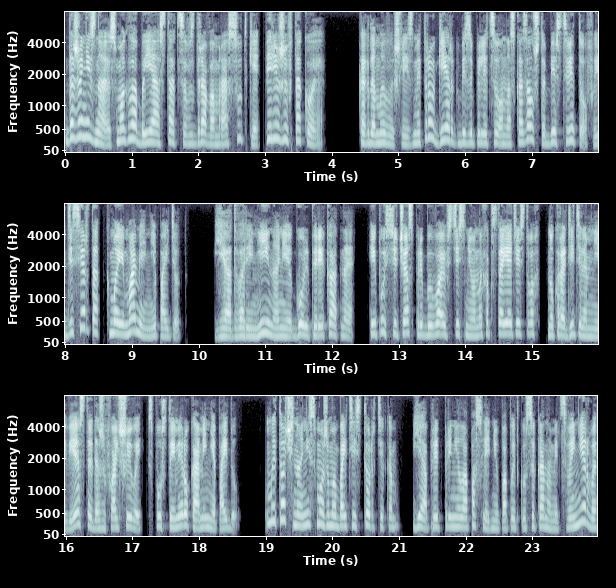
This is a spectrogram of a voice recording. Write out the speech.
Даже не знаю, смогла бы я остаться в здравом рассудке, пережив такое. Когда мы вышли из метро, Герк безапелляционно сказал, что без цветов и десерта к моей маме не пойдет. Я дворянин, а не голь перекатная, и пусть сейчас пребываю в стесненных обстоятельствах, но к родителям невесты, даже фальшивой, с пустыми руками не пойду. Мы точно не сможем обойтись тортиком. Я предприняла последнюю попытку сэкономить свои нервы,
